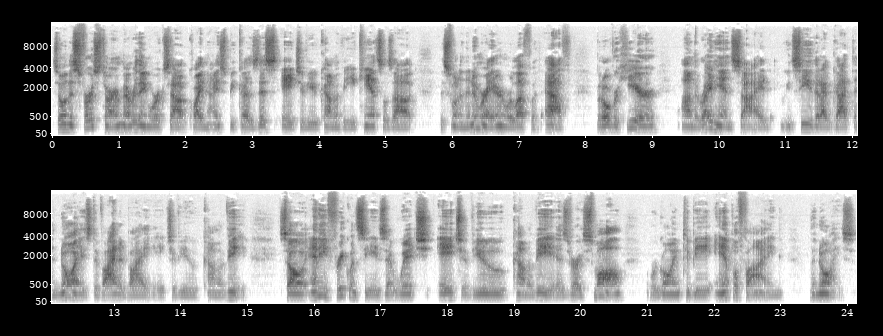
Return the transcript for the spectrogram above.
So in this first term, everything works out quite nice because this h of u comma v cancels out this one in the numerator and we're left with f. But over here, on the right hand side, we can see that I've got the noise divided by h of u comma v. So any frequencies at which h of u comma v is very small, we're going to be amplifying the noise.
